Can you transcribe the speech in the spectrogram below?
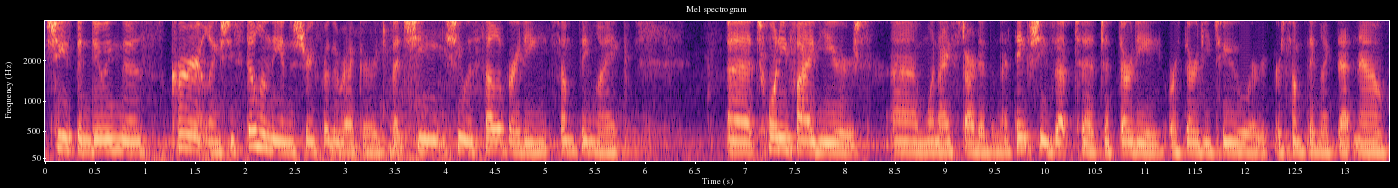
she's been doing this currently. She's still in the industry for the record, but she she was celebrating something like uh, 25 years um, when I started, and I think she's up to, to 30 or 32 or, or something like that now.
